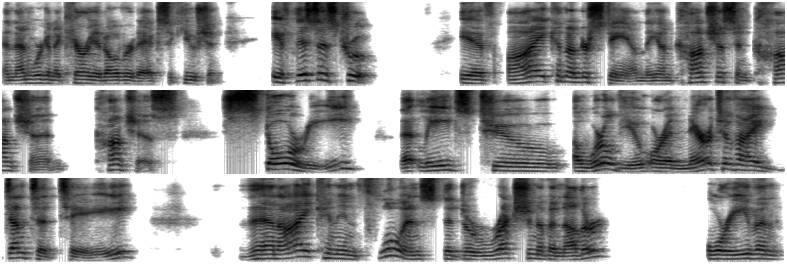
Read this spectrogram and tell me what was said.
and then we're going to carry it over to execution. If this is true, if I can understand the unconscious and conscious conscious story that leads to a worldview or a narrative identity, then I can influence the direction of another or even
